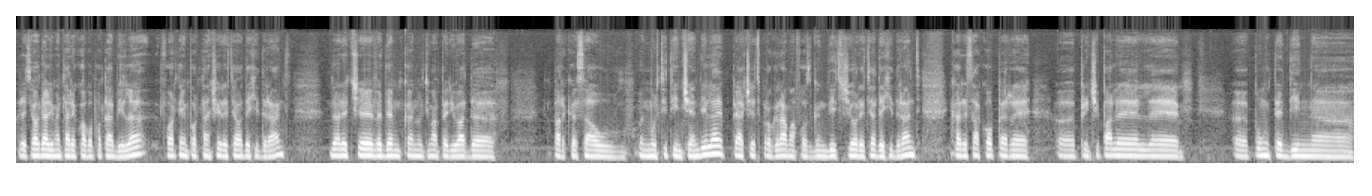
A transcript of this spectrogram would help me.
rețeaua de alimentare cu apă potabilă, foarte important și rețeaua de hidranți, deoarece vedem că în ultima perioadă parcă s-au înmulțit incendiile. Pe acest program a fost gândit și o rețea de hidranți care să acopere uh, principalele Uh, puncte din, uh,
